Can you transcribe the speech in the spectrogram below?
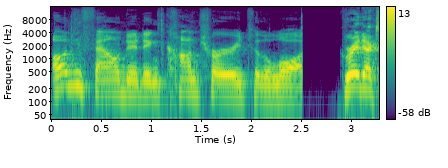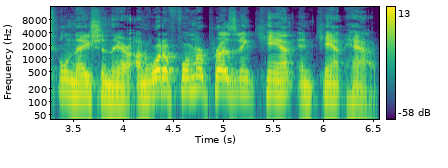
unfounded and contrary to the law. Great explanation there on what a former president can and can't have.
